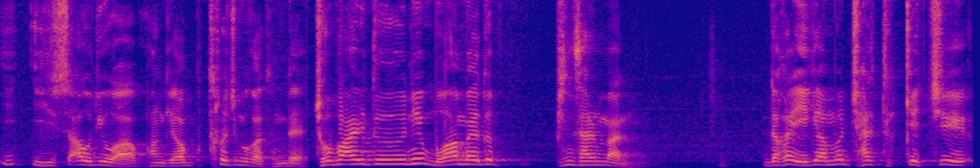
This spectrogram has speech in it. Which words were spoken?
이, 이 사우디와 관계가 틀어진 것 같은데 조 바이든이 모하메드 빈살만 내가 얘기하면 잘 듣겠지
